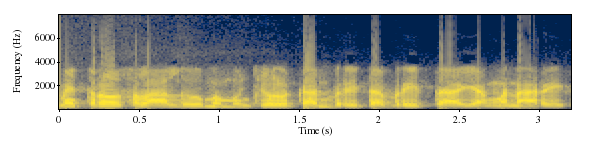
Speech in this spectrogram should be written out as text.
Metro selalu memunculkan berita-berita yang menarik.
